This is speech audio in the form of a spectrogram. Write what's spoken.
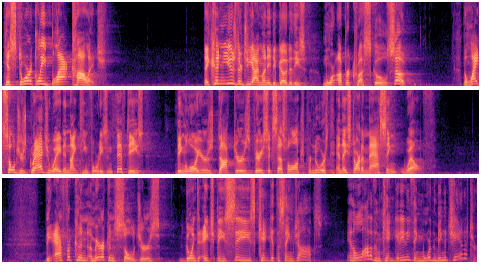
historically black college. They couldn't use their GI money to go to these more upper crust schools. So, the white soldiers graduate in 1940s and 50s being lawyers, doctors, very successful entrepreneurs, and they start amassing wealth. The African American soldiers going to HBCs can't get the same jobs. And a lot of them can't get anything more than being a janitor.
